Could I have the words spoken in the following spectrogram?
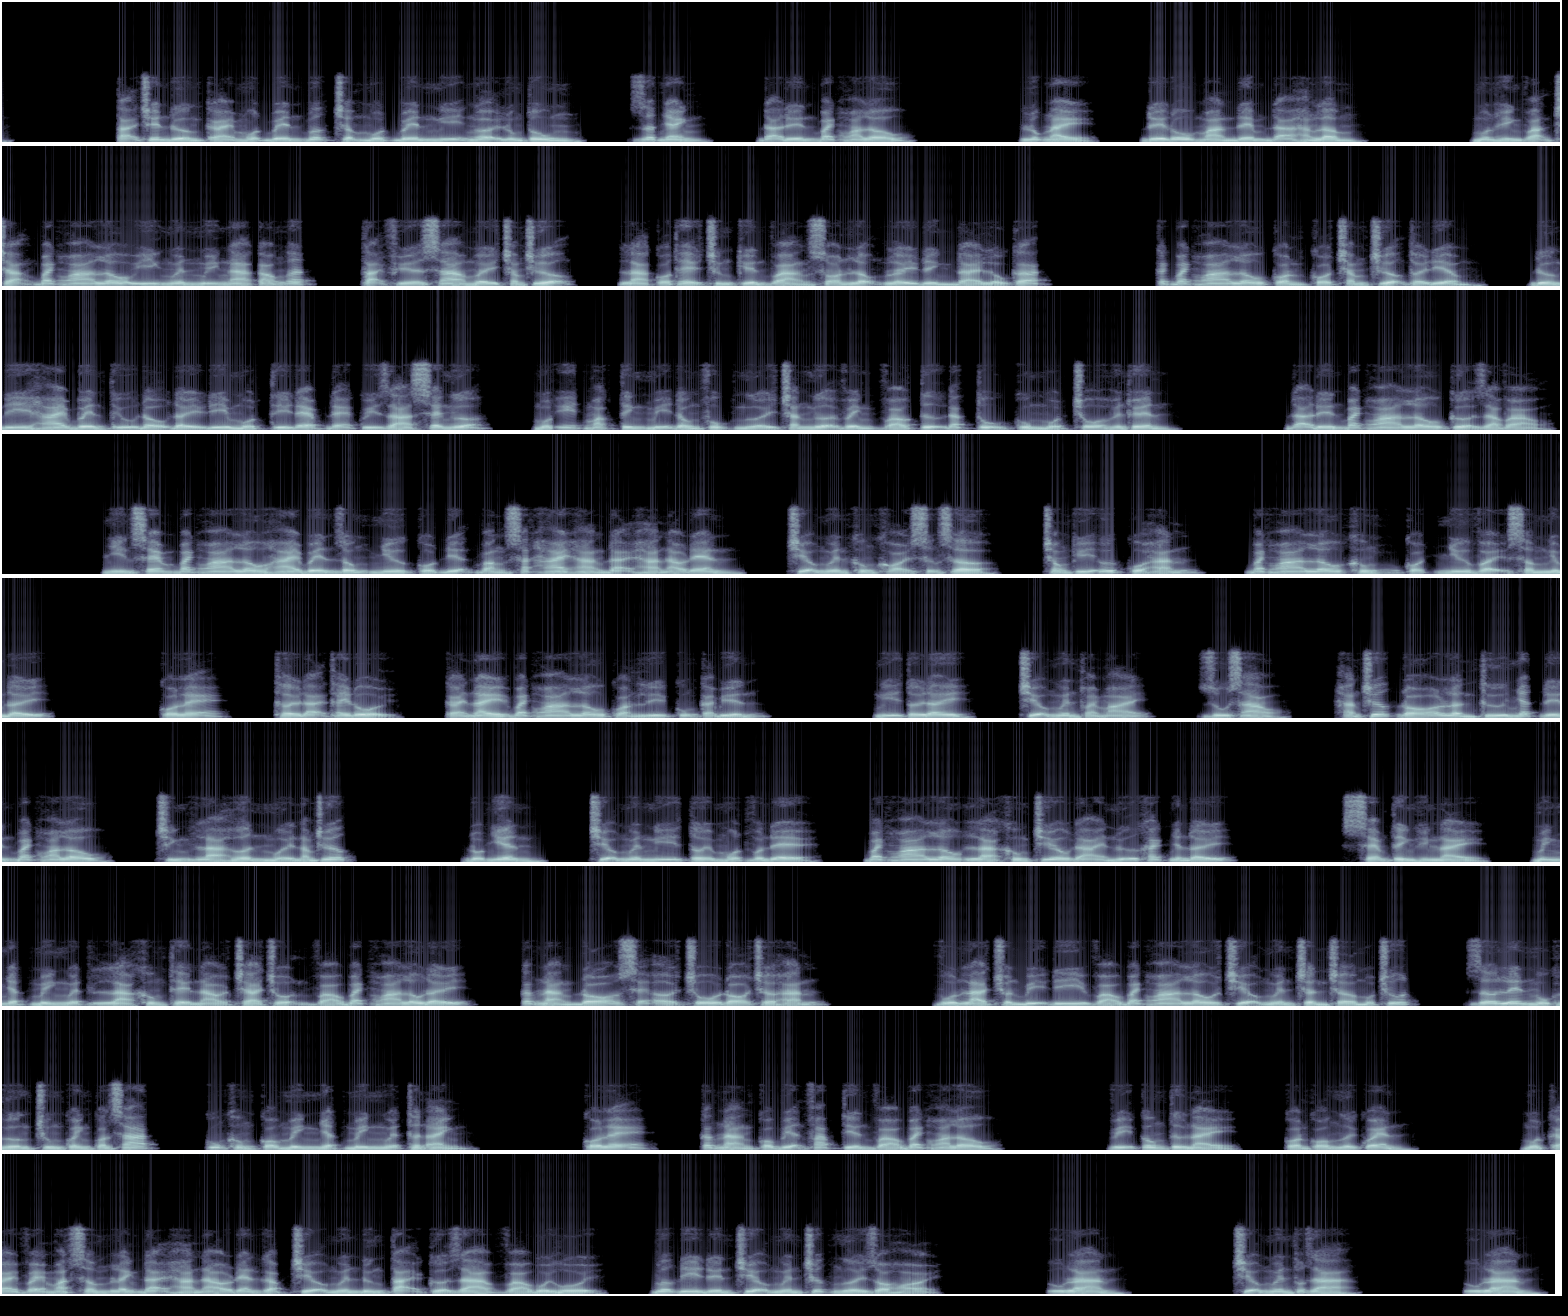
Tại trên đường cái một bên bước chậm một bên nghĩ ngợi lung tung, rất nhanh, đã đến bách hoa lâu. Lúc này, đế đô màn đêm đã hàng lâm. Muôn hình vạn trạng bách hoa lâu y nguyên nguy nga cao ngất, tại phía xa mấy trăm trượng, là có thể chứng kiến vàng son lộng lấy đỉnh đài lầu cát. Cách bách hoa lâu còn có trăm trượng thời điểm, đường đi hai bên tựu đậu đẩy đi một tí đẹp đẽ quý giá xe ngựa một ít mặc tinh mỹ đồng phục người chăn ngựa vênh váo tự đắc tụ cùng một chỗ huyên thuyên. Đã đến bách hoa lâu cửa ra vào. Nhìn xem bách hoa lâu hai bên giống như cột điện bằng sắt hai hàng đại hán áo đen, triệu nguyên không khỏi sững sờ, trong ký ức của hắn, bách hoa lâu không có như vậy xâm nghiêm đấy. Có lẽ, thời đại thay đổi, cái này bách hoa lâu quản lý cũng cải biến. Nghĩ tới đây, triệu nguyên thoải mái, dù sao, hắn trước đó lần thứ nhất đến bách hoa lâu, chính là hơn mười năm trước. Đột nhiên, triệu nguyên nghĩ tới một vấn đề, bách hoa lâu là không chiêu đại nữ khách nhân đấy. Xem tình hình này minh nhật, minh nguyệt là không thể nào trà trộn vào bách hoa lâu đấy, các nàng đó sẽ ở chỗ đó chờ hắn. Vốn là chuẩn bị đi vào bách hoa lâu triệu nguyên trần chờ một chút, dơ lên mục hướng chung quanh quan sát, cũng không có minh nhật, minh nguyện thân ảnh. Có lẽ, các nàng có biện pháp tiến vào bách hoa lâu. Vị công tử này, còn có người quen. Một cái vẻ mặt xâm lãnh đại hán áo đen gặp triệu nguyên đứng tại cửa ra vào bồi hồi, bước đi đến triệu nguyên trước người dò hỏi. U lan. Triệu nguyên thốt ra. U lan.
